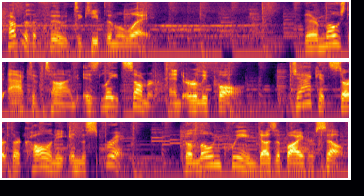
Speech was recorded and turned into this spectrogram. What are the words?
Cover the food to keep them away. Their most active time is late summer and early fall. Jackets start their colony in the spring. The lone queen does it by herself.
